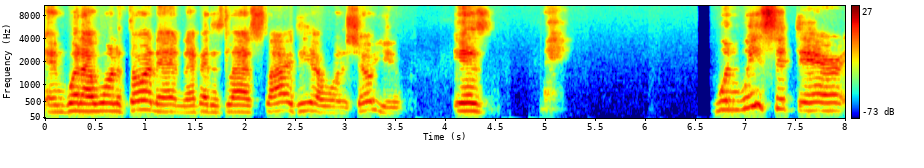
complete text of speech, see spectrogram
and what I want to throw in that, and I got this last slide here I want to show you, is when we sit there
